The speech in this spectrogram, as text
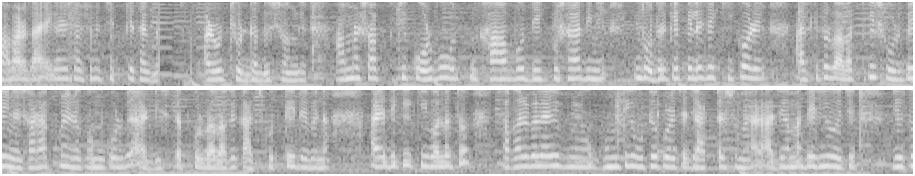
বাবার গায়ে গায়ে সবসময় চিপকে থাকবে। আর ওর ছোট দাদুর সঙ্গে। আমরা সব কিছু করব, খাওয়াবো, দেখব সারাদিনে, কিন্তু ওদেরকে পেলে যে কি করে? আজকে তোর বাবার থেকে সরবেই না, সারাক্ষণ এরকম করবে আর ডিস্টার্ব করবে, বাবাকে কাজ করতেই দেবে না। আর এদিকে কি বলো তো সকালবেলায় ঘুম থেকে উঠে পড়েছে যে আটটার সময়, আর আজকে আমার দেরি হয়েছে। যেহেতু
